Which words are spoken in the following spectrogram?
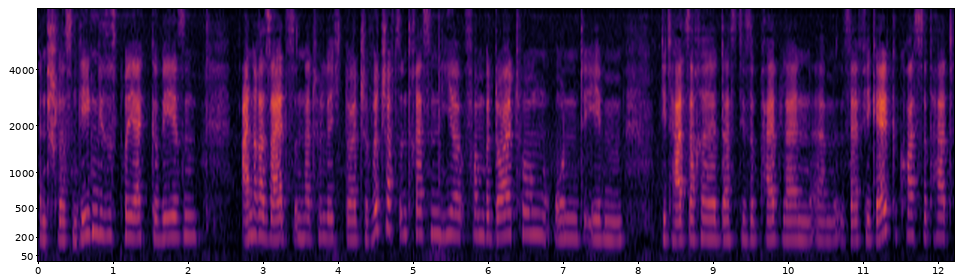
entschlossen gegen dieses Projekt gewesen. Andererseits sind natürlich deutsche Wirtschaftsinteressen hier von Bedeutung und eben die Tatsache, dass diese Pipeline ähm, sehr viel Geld gekostet hat.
